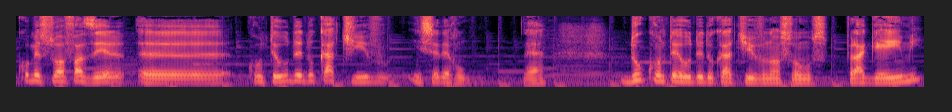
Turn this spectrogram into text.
começou a fazer eh, conteúdo educativo em CD-ROM, né? Do conteúdo educativo nós fomos para game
